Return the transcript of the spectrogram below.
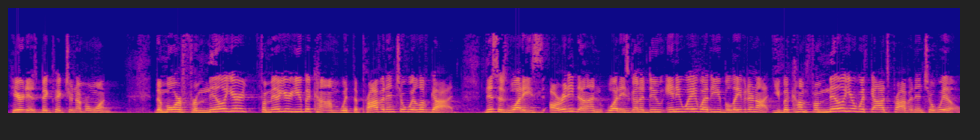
Here it is. Big picture number one. The more familiar, familiar you become with the providential will of God, this is what He's already done, what He's going to do anyway, whether you believe it or not. You become familiar with God's providential will.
